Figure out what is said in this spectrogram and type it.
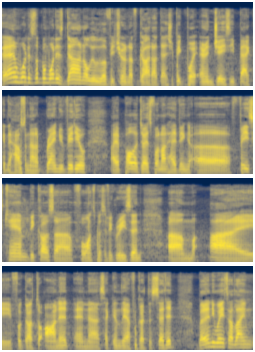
And what is up and what is down, all you lovely children of God out there? It's your big boy Aaron JC back in the house and on a brand new video. I apologize for not having a face cam because uh, for one specific reason, um, I forgot to on it and uh, secondly, I forgot to set it. But anyways, I'd like,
